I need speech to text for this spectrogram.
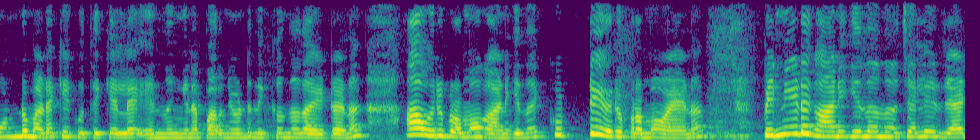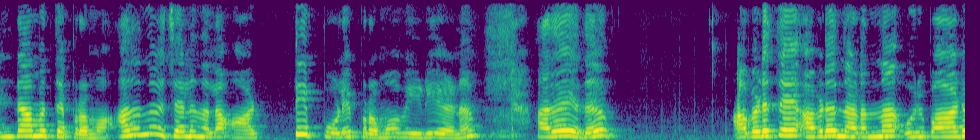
മുണ്ട് മടക്കി കുത്തിക്കല്ലേ എന്നിങ്ങനെ പറഞ്ഞുകൊണ്ട് നിൽക്കുന്നതായിട്ടാണ് ആ ഒരു പ്രൊമോ കാണിക്കുന്നത്. കുട്ടിയൊരു പ്രൊമോ ആണ്. പിന്നീട് കാണിക്കുന്നതെന്ന് വെച്ചാൽ രണ്ടാമത്തെ പ്രൊമോ. അതെന്ന് വെച്ചാൽ നല്ല അടിപൊളി പ്രൊമോ വീഡിയോ ആണ്. അതായത് അവിടുത്തെ അവിടെ നടന്ന ഒരുപാട്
